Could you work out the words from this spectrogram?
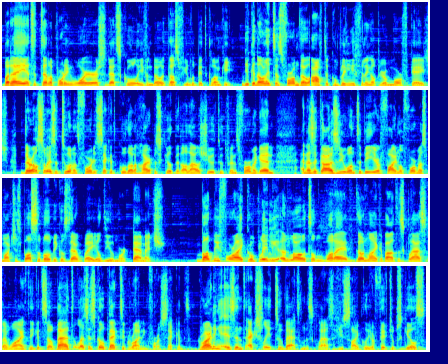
but hey, it's a teleporting warrior, so that's cool even though it does feel a bit clunky. You can only transform though after completely filling up your morph gauge. There also is a 240 second cooldown hyper skill that allows you to transform again, and as a Kaiser you want to be your final form as much as possible because that way you'll deal more damage. But before I completely unload on what I don't like about this class and why I think it's so bad, let's just go back to grinding for a second. Grinding isn't actually too bad on this class if you cycle your 5th job skills.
